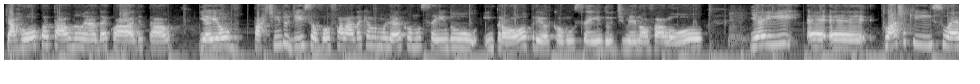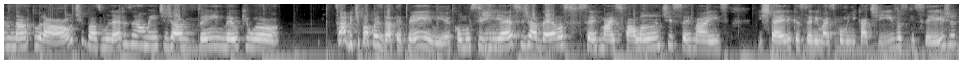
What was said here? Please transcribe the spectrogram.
que a roupa tal não é adequada e tal. E aí eu, partindo disso, eu vou falar daquela mulher como sendo imprópria, como sendo de menor valor. E aí, é, é, tu acha que isso é natural? Tipo, as mulheres realmente já vêm meio que uma. Sabe, tipo a coisa da TPM? É como se Sim. viesse já delas ser mais falantes, ser mais histéricas, serem mais comunicativas, que seja.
